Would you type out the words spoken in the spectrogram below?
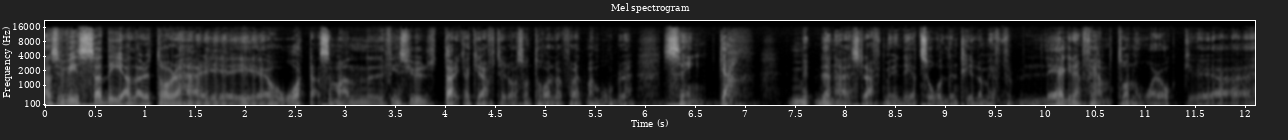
Alltså vissa delar av det här är, är hårt. Alltså man, det finns ju starka krafter idag som talar för att man borde sänka den här straffmyndighetsåldern till och med lägre än 15 år och eh,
